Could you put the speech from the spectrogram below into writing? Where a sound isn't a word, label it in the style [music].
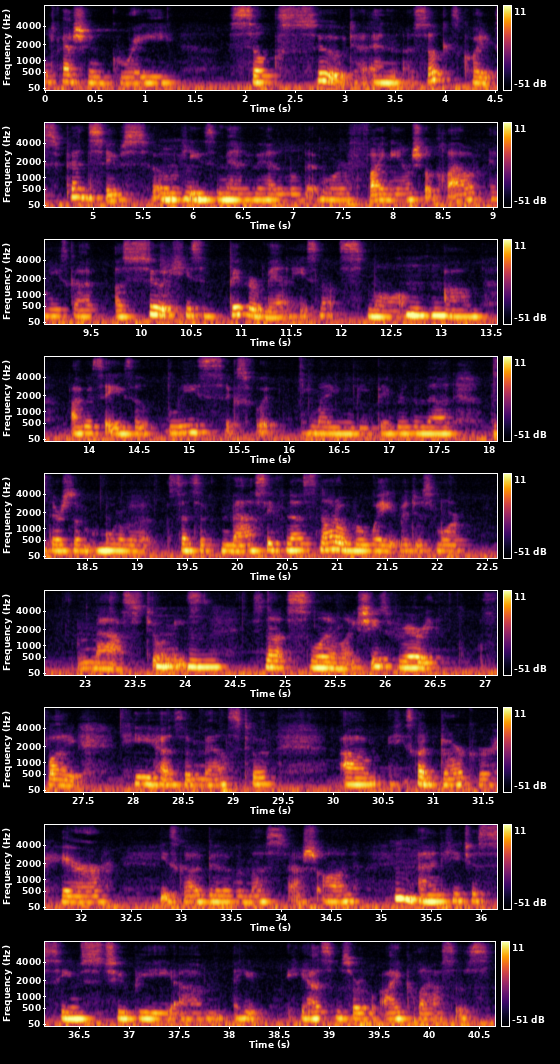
In an old-fashioned gray silk suit, and silk is quite expensive. So Mhm. he's a man who had a little bit more financial clout, and he's got a suit. He's a bigger man. He's not small. Mhm. Um, I would say he's at least six foot. He might even be bigger than that. But there's a more of a sense of massiveness, not overweight, but just more mass to him. He's Mhm. He's not slim. Like she's very slight. He has a mass to him. Um, he's got darker hair. He's got a bit of a mustache on, Hmm. and he just seems to be. Um, he he has some sort of eyeglasses,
